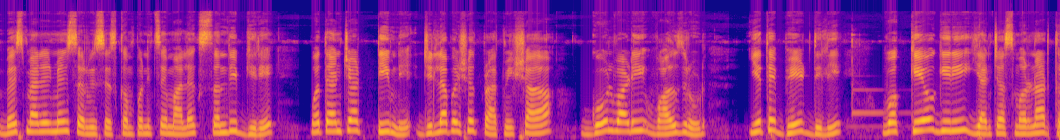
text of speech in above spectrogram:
बेस्ट मॅनेजमेंट सर्व्हिसेस कंपनीचे मालक संदीप गिरे व त्यांच्या टीमने जिल्हा परिषद प्राथमिक शाळा गोलवाडी वाळूज रोड येथे भेट दिली व केओगिरी यांच्या स्मरणार्थ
